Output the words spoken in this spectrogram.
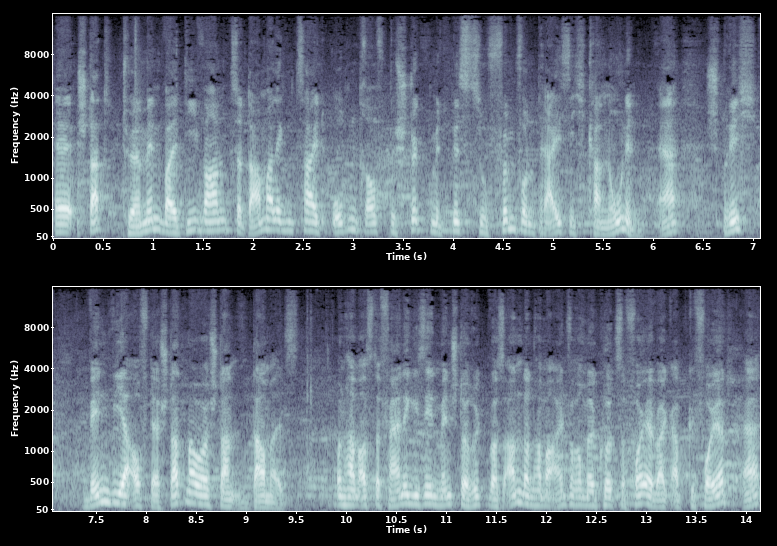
äh, Stadttürmen, weil die waren zur damaligen Zeit obendrauf bestückt mit bis zu 35 Kanonen. Ja? Sprich, wenn wir auf der Stadtmauer standen damals und haben aus der Ferne gesehen, Mensch, da rückt was an, dann haben wir einfach einmal kurz ein Feuerwerk abgefeuert. Ja?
